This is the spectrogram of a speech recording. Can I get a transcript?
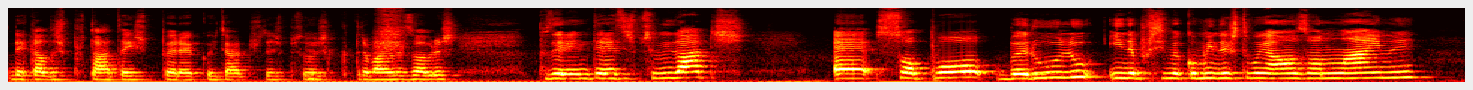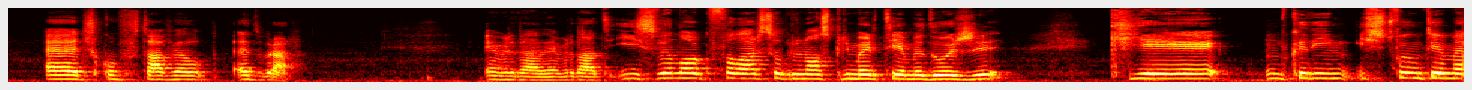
daquelas portáteis para coitados das pessoas que trabalham nas obras poderem ter essas possibilidades. É só pó, barulho, ainda por cima, como ainda estou em aulas online, é desconfortável a dobrar. É verdade, é verdade. E isso vem logo falar sobre o nosso primeiro tema de hoje, que é um bocadinho. Isto foi um tema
